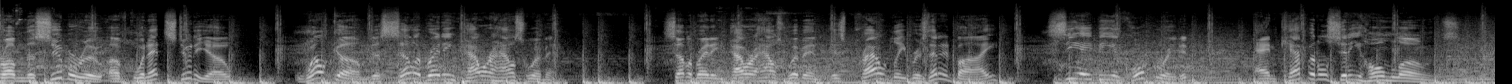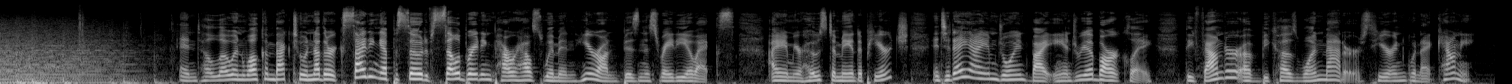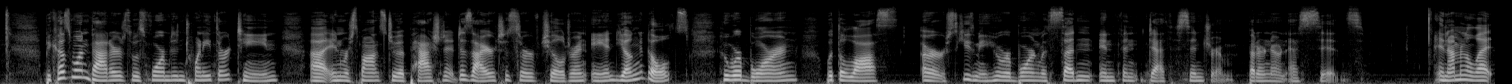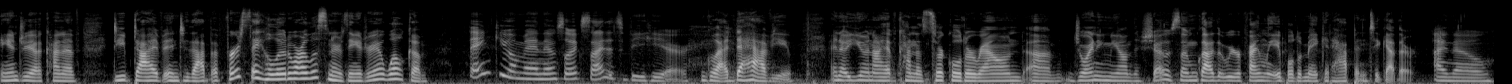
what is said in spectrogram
From the Subaru of Gwinnett Studio, welcome to Celebrating Powerhouse Women. Celebrating Powerhouse Women is proudly presented by CAB Incorporated and Capital City Home Loans. And hello and welcome back to another exciting episode of Celebrating Powerhouse Women here on Business Radio X. I am your host, Amanda Pearch, and today I am joined by Andrea Barclay, the founder of Because One Matters here in Gwinnett County. Because One Matters was formed in 2013 uh, in response to a passionate desire to serve children and young adults who were born with the loss, or excuse me, who were born with sudden infant death syndrome, better known as SIDS. And I'm going to let Andrea kind of deep dive into that. But first, say hello to our listeners, Andrea. Welcome. Thank you, Amanda. I'm so excited to be here. Glad to have you. I know you and I have kind of circled around um, joining me on the show, so I'm glad that we were finally able to make it happen together. I know.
